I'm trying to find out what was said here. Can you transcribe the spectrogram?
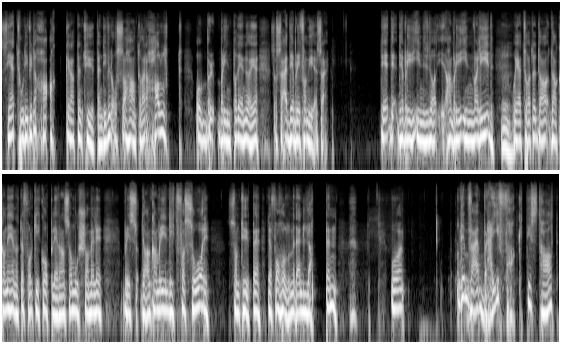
så jeg tror de ville ha akkurat den typen, de ville også ha han til å være halvt og blind på det ene øyet, så sa jeg det blir for mye, sa jeg det, det, det blir han blir invalid, mm. og jeg tror at da, da, kan det hende at folk ikke opplever han som morsom, eller blir, han kan bli litt for sår som type. Det får holde med den lappen. Og, og det blei faktisk talt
